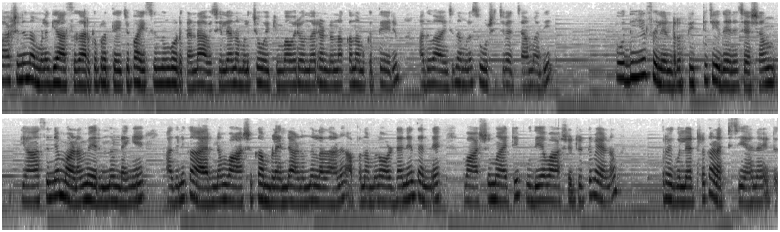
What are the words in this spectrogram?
വാഷിന് നമ്മൾ ഗ്യാസുകാർക്ക് പ്രത്യേകിച്ച് പൈസ ഒന്നും കൊടുക്കേണ്ട ആവശ്യമില്ല. നമ്മൾ ചോദിക്കുമ്പോൾ അവർ ഒന്നോ രണ്ടെണ്ണോ ഒക്കെ നമുക്ക് തരും. അത് വാങ്ങിച്ച് നമ്മൾ സൂക്ഷിച്ച് വെച്ചാൽ മതി. പുതിയ സിലിണ്ടർ ഫിറ്റ് ചെയ്തതിന് ശേഷം ഗ്യാസിന്റെ മണം വരുന്നുണ്ടെങ്കിൽ അതിന് കാരണം വാഷ് കംപ്ലൈന്റ് ആണെന്നുള്ളതാണ്. അപ്പോൾ നമ്മൾ ഉടനെ തന്നെ വാഷ് മാറ്റി പുതിയ വാഷ് ഇട്ടിട്ട് വേണം റെഗുലേറ്റർ കണക്ട് ചെയ്യാനായിട്ട്.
